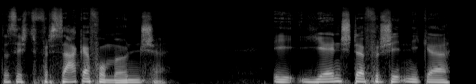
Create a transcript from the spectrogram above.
Das ist das Versagen von Menschen. In jensten verschiedenen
